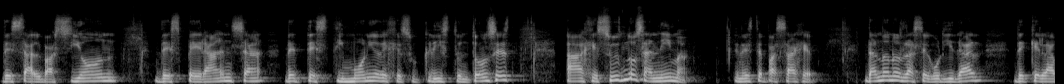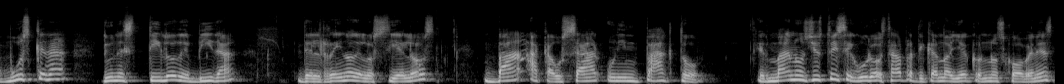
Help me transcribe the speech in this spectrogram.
de salvación, de esperanza, de testimonio de Jesucristo. Entonces, a Jesús nos anima en este pasaje, dándonos la seguridad de que la búsqueda de un estilo de vida del reino de los cielos va a causar un impacto Hermanos, yo estoy seguro, estaba platicando ayer con unos jóvenes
